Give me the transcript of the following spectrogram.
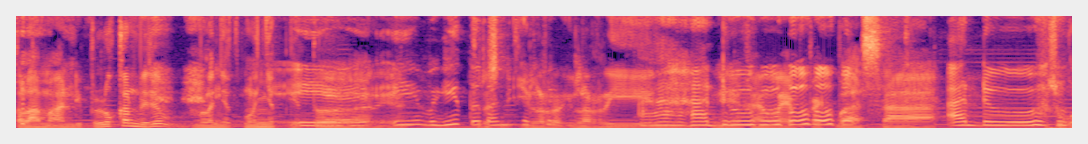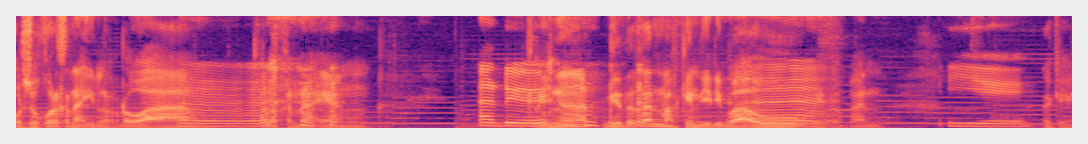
kelamaan dipeluk kan biasanya melenyet-melenyet gitu. iya, kan, ya. iya begitu Terus konsepnya. diiler-ilerin, Aduh. ya kan lepek basah. Aduh, Syukur-syukur kena iler doang. Hmm. Kalau kena yang aduh. keringat gitu kan makin jadi bau gitu kan. Iya. Oke.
